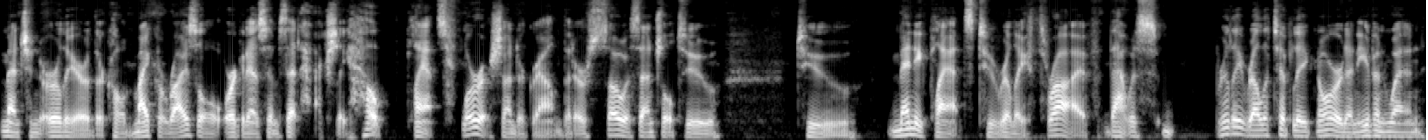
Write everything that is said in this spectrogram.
mentioned earlier, they're called mycorrhizal organisms that actually help plants flourish underground that are so essential to to many plants to really thrive. That was really relatively ignored. And even when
